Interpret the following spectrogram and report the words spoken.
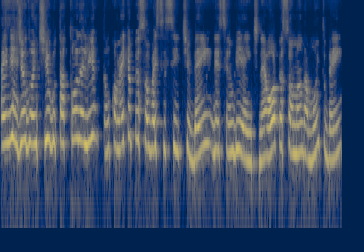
A energia do antigo está toda ali. Então, como é que a pessoa vai se sentir bem nesse ambiente, né? Ou a pessoa manda muito bem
